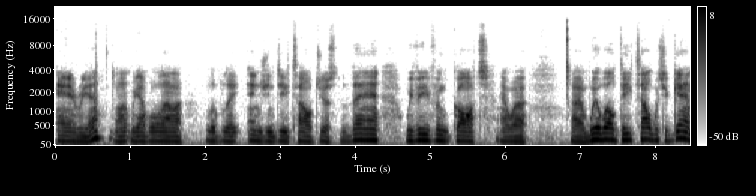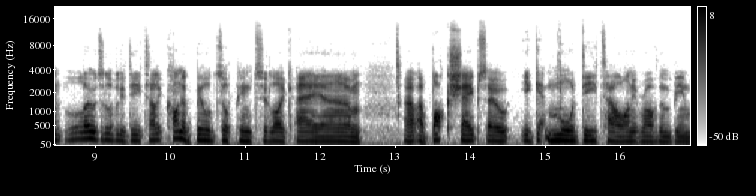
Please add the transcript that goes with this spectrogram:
area right? We have all our lovely engine detail just there. We've even got our uh, wheel well detail which again loads of lovely detail. It kind of builds up into like a um, a, a box shape so you get more detail on it rather than being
